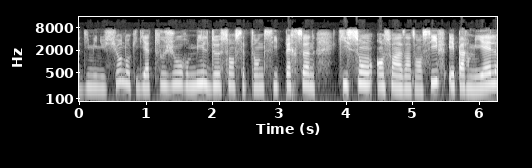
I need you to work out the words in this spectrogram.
diminution. Donc, il y a toujours 1276 personnes qui sont en soins intensifs et parmi elles,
